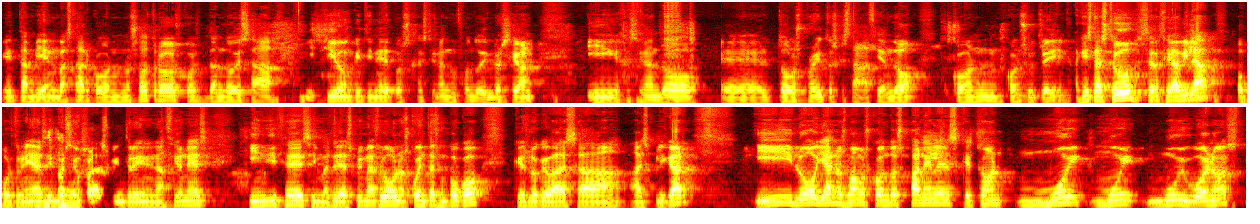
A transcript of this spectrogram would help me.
que también va a estar con nosotros, pues dando esa visión que tiene, pues gestionando un fondo de inversión y gestionando eh, todos los proyectos que están haciendo con, con, su trading. Aquí estás tú, Sergio Ávila, oportunidades de inversión para swing trading en acciones índices y materias primas. Luego nos cuentas un poco qué es lo que vas a, a, explicar. Y luego ya nos vamos con dos paneles que son muy, muy, muy buenos,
